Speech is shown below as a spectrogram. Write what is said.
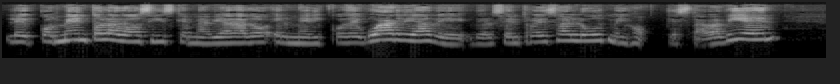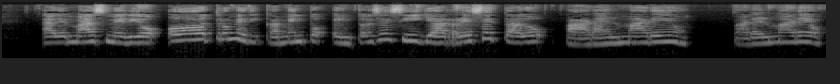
le comento la dosis que me había dado el médico de guardia del centro de salud. Me dijo que estaba bien. Además me dio otro medicamento. Entonces sí, ya recetado para el mareo. Para el mareo.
